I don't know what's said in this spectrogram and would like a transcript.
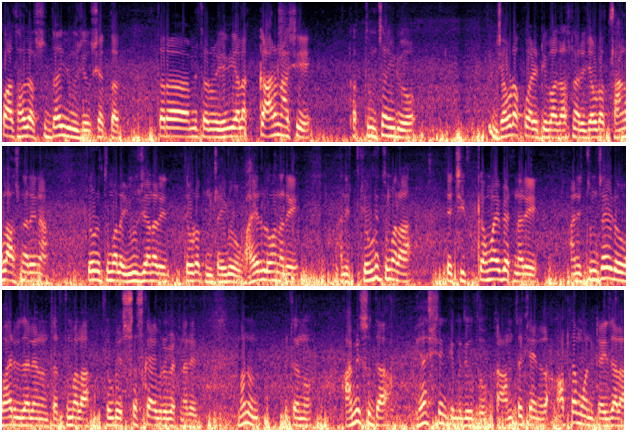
पाच हजारसुद्धा यूज येऊ शकतात. तर मित्रांनो हे याला कारण असे आहे का तुमचा व्हिडिओ जेवढा क्वालिटी बाज असणार आहे जेवढा चांगला असणार आहे ना तेवढं तुम्हाला यूज येणार आहे तेवढा तुमचा व्हिडिओ व्हायरल होणार आहे आणि तेवढी तुम्हाला त्याची कमाई भेटणार आहे आणि तुमचा व्हिडिओ व्हायरल झाल्यानंतर तुम्हाला तेवढे सबस्क्रायबर भेटणार आहेत. म्हणून मित्रांनो आम्हीसुद्धा ह्याच शंकेमध्ये होतो का आमचा चॅनल आता मॉनिटाईज झाला.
